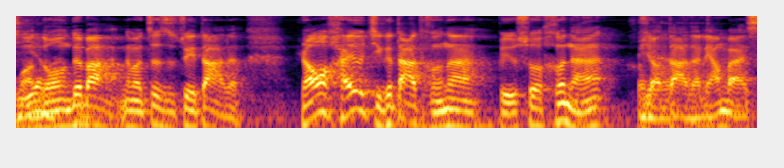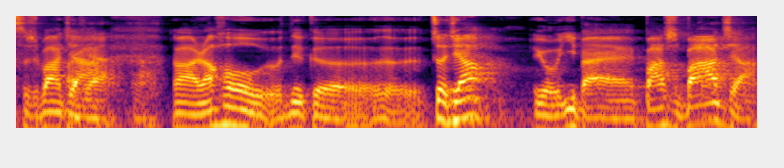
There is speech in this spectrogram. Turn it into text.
广东广东对吧？那么这是最大的。然后还有几个大头呢，比如说河南比较大的两百四十八家，啊，然后那个浙江。有一百八十八家，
